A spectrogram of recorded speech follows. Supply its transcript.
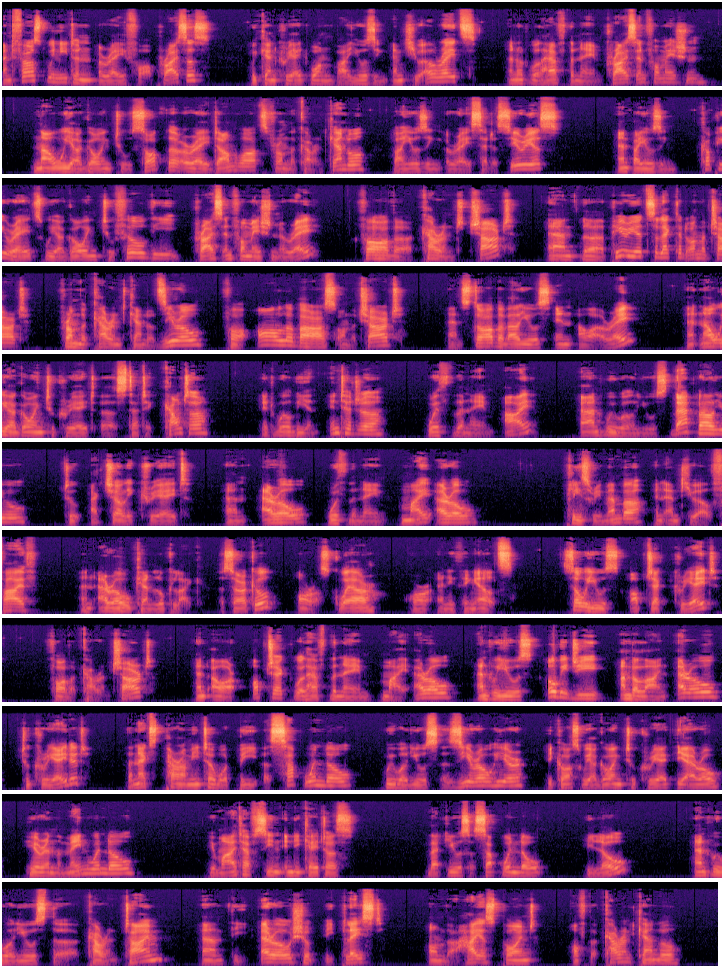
And first we need an array for prices. We can create one by using MQL rates and it will have the name price information. Now we are going to sort the array downwards from the current candle by using array set as series. And by using copy rates, we are going to fill the price information array for the current chart and the period selected on the chart from the current candle 0 for all the bars on the chart and store the values in our array. And now we are going to create a static counter. It will be an integer with the name i and we will use that value to actually create an arrow with the name my arrow. Please remember in MQL5 an arrow can look like a circle or a square or anything else. So we use object create for the current chart and our object will have the name my arrow and we use obj underline arrow to create it. The next parameter would be a sub window. We will use a zero here because we are going to create the arrow here in the main window. You might have seen indicators that use a sub window below and we will use the current time and the arrow should be placed on the highest point of the current candle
